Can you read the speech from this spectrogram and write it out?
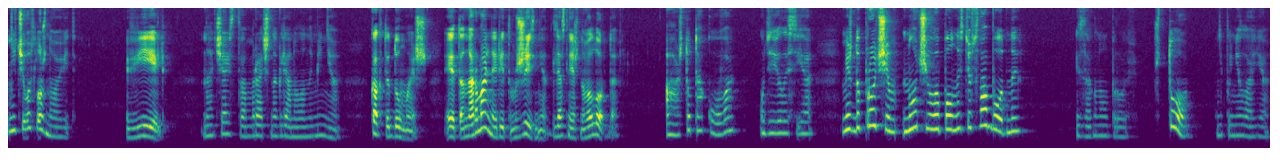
Ничего сложного ведь. «Вель!» Начальство мрачно глянуло на меня. «Как ты думаешь, это нормальный ритм жизни для снежного лорда. А что такого? Удивилась я. Между прочим, ночью вы полностью свободны. Изогнул бровь. Что? Не поняла я.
